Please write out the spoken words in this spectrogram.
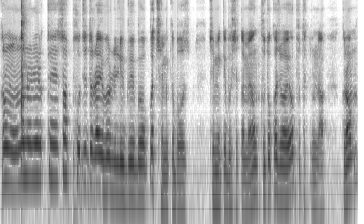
그럼 오늘은 이렇게 해서 포즈 드라이버를 리뷰해보았고 재밌게 보 재밌게 보셨다면 구독과 좋아요 부탁드립니다. 그럼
